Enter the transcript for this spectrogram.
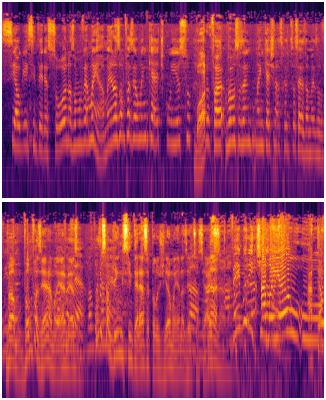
se alguém se interessou. Nós vamos ver amanhã. Amanhã nós vamos fazer uma enquete com isso. Bora. Fa- vamos fazer uma enquete nas redes sociais da Mais Ouvida. Vamos, vamos fazer amanhã Vamos fazer, mesmo. vamos Vamos ver fazer se alguém se interessa pelo Jean amanhã nas redes Vamos. sociais. Não, não, não. Vem bonitinho. amanhã o, o Até o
